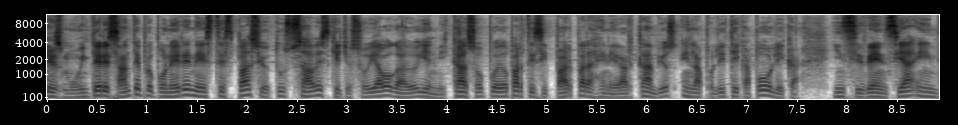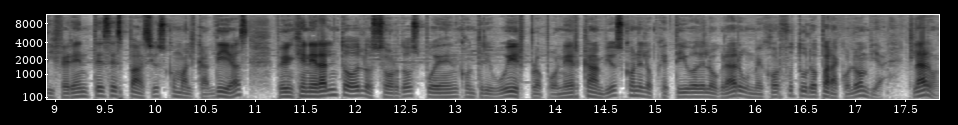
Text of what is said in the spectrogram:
Es muy interesante proponer en este espacio. Tú sabes que yo soy abogado y en mi caso puedo participar para generar cambios en la política pública, incidencia en diferentes espacios como alcaldías, pero en general en todos los sordos pueden contribuir, proponer cambios con el objetivo de lograr un mejor futuro para Colombia. Claro.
